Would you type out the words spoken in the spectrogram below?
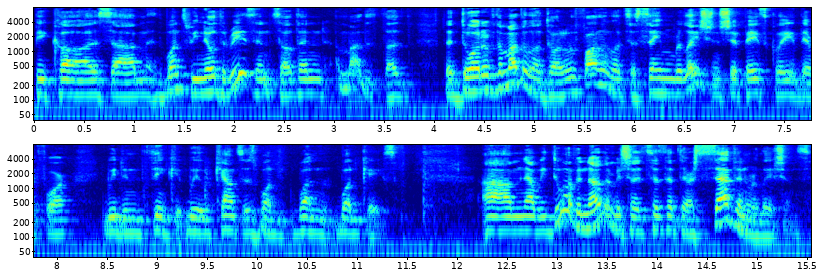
because um, once we know the reason, so then mother, the, the daughter of the mother-in-law, daughter of the father-in-law, it's the same relationship basically. Therefore, we didn't think it, it counts as one one one case. Um, now we do have another Mishnah that says that there are seven relations,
